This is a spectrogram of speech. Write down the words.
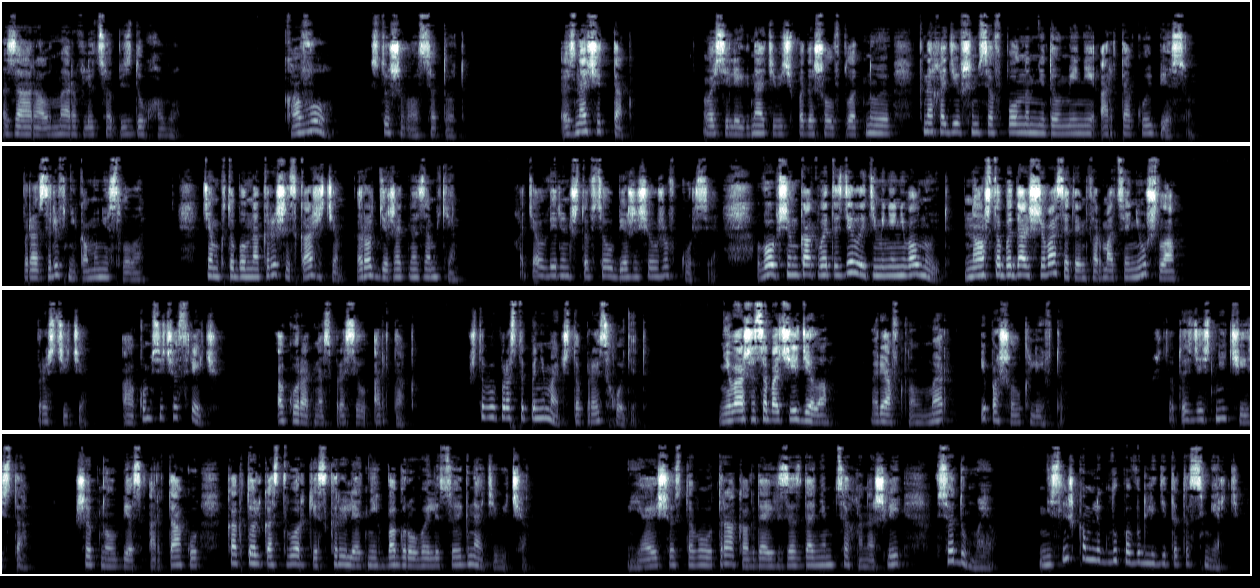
заорал мэр в лицо Бездухову. «Кого?» — стушевался тот. «Значит так». Василий Игнатьевич подошел вплотную к находившимся в полном недоумении Артаку и Бесу. «Про взрыв никому ни слова. Тем, кто был на крыше, скажете, рот держать на замке. Хотя уверен, что все убежище уже в курсе. В общем, как вы это сделаете, меня не волнует. Но чтобы дальше вас эта информация не ушла. Простите, а о ком сейчас речь? Аккуратно спросил Артак. Чтобы просто понимать, что происходит. Не ваше собачье дело, рявкнул мэр и пошел к лифту. Что-то здесь нечисто, шепнул бес Артаку, как только створки скрыли от них багровое лицо Игнатьевича. Я еще с того утра, когда их за зданием цеха нашли, все думаю, не слишком ли глупо выглядит эта смерть?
